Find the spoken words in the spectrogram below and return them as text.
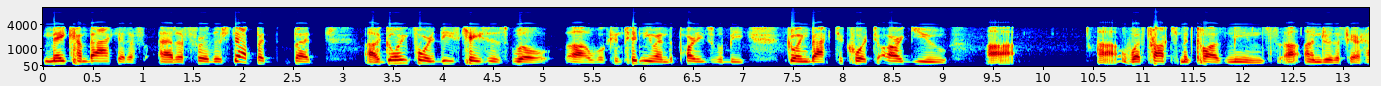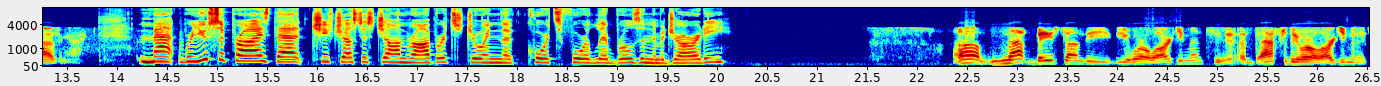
may come back at a at a further step, but but uh, going forward, these cases will uh, will continue, and the parties will be going back to court to argue uh, uh, what proximate cause means uh, under the Fair Housing Act. Matt, were you surprised that Chief Justice John Roberts joined the court's four liberals in the majority? Uh, not based on the, the oral argument. After the oral argument, it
